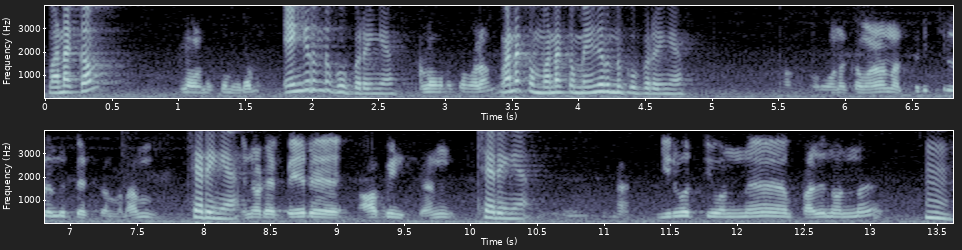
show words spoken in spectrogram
வணக்கம். ஹலோ வணக்கம் மேடம். எங்கிருந்து கூப்பிட்றீங்க? ஹலோ வணக்கம் மேடம். வணக்கம் வணக்கம். எங்கிருந்து கூப்பிட்றீங்க? வணக்கம் மேடம். நான் திருச்சியிலேருந்து பேசுகிறேன் மேடம். சரிங்க. என்னுடைய பேர் ஆபின்சன். சரிங்க. இருபத்தி ஒன்று பதினொன்று ம்.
